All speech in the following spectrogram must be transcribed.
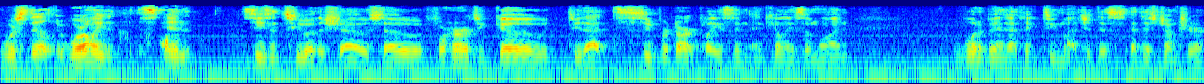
we're still we're only in season two of the show, so for her to go to that super dark place and, and killing someone would have been, I think, too much at this at this juncture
